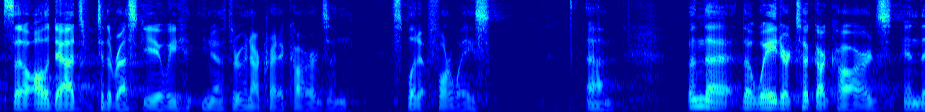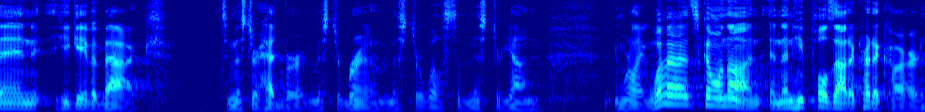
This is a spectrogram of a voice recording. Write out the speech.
so all the dads to the rescue. We, you know, threw in our credit cards and split it four ways. Um, and the, the waiter took our cards, and then he gave it back to Mr. Hedberg, Mr. Broom, Mr. Wilson, Mr. Young. And we're like, what's going on? And then he pulls out a credit card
